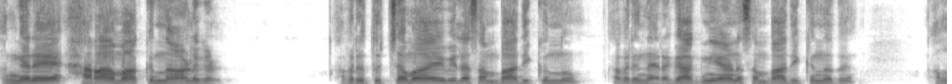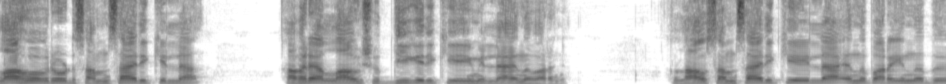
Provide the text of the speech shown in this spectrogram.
അങ്ങനെ ഹറാമാക്കുന്ന ആളുകൾ അവർ തുച്ഛമായ വില സമ്പാദിക്കുന്നു. അവർ നരകാഗ്നിയാണ് സമ്പാദിക്കുന്നത്. അള്ളാഹു അവരോട് സംസാരിക്കില്ല. അവരെ അള്ളാഹു ശുദ്ധീകരിക്കുകയുമില്ല എന്ന് പറഞ്ഞു. അള്ളാഹു സംസാരിക്കുകയില്ല എന്ന് പറയുന്നത്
